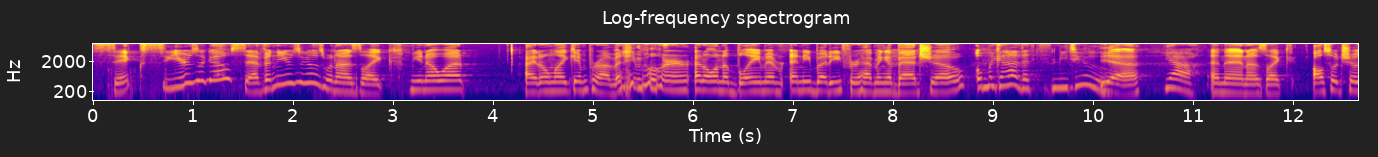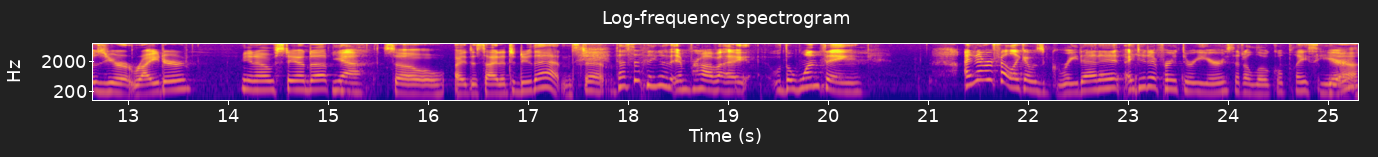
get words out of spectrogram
six years ago, seven years ago is when I was like, you know what? I don't like improv anymore. I don't want to blame ev- anybody for having a bad show. Oh my god, that's me too. Yeah. Yeah. And then I was like, also it shows you're a writer, you know, stand up. Yeah. So I decided to do that instead. That's the thing with improv. I the one thing I never felt like I was great at it. I did it for three years at a local place here. Yeah.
